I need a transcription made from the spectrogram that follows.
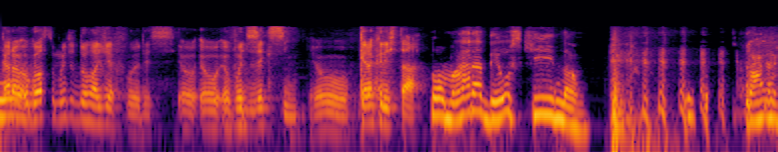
Cara, eu gosto muito do Roger Flores. Eu, eu, eu vou dizer que sim. Eu quero acreditar. tomara a Deus que não. Traga-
